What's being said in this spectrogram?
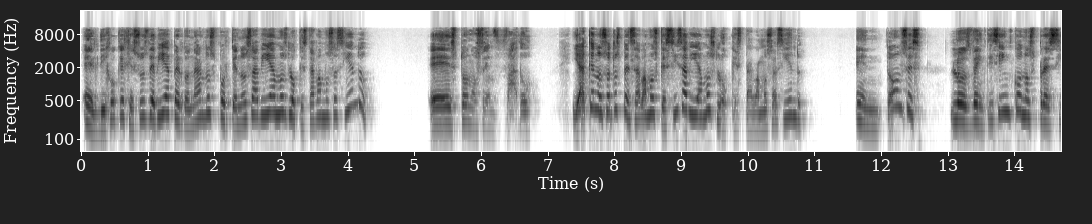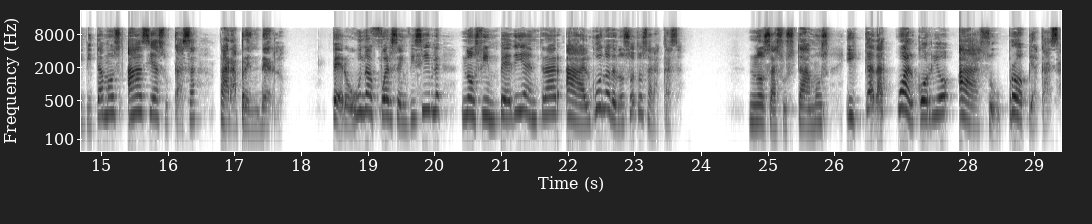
Él dijo que Jesús debía perdonarnos porque no sabíamos lo que estábamos haciendo. Esto nos enfadó ya que nosotros pensábamos que sí sabíamos lo que estábamos haciendo. Entonces, los veinticinco nos precipitamos hacia su casa para prenderlo. Pero una fuerza invisible nos impedía entrar a alguno de nosotros a la casa. Nos asustamos y cada cual corrió a su propia casa.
